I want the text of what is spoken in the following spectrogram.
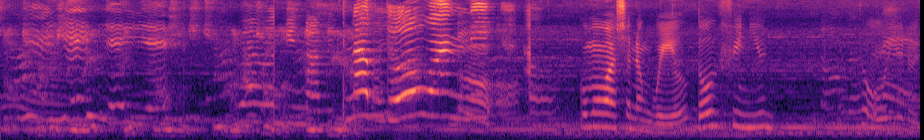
to producing the 8,200 tons Nagdawan Oo. Gumawa siya ng whale. Dolphin yun. Ito, oh, yun, oh,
